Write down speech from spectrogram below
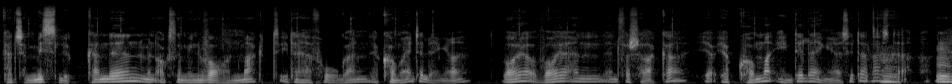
kanske misslyckanden men också min vanmakt i den här frågan. Jag kommer inte längre. Var jag, var jag en, en försökare? Jag, jag kommer inte längre, jag sitter fast där. Mm.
